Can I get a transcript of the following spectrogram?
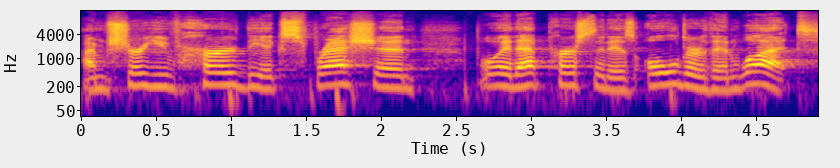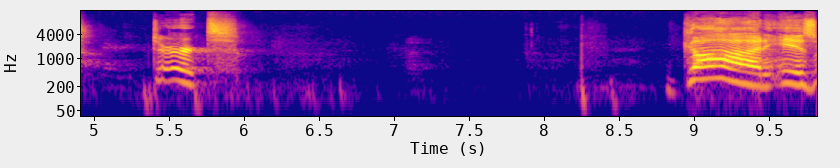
I'm sure you've heard the expression, boy, that person is older than what? Dirt. God is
